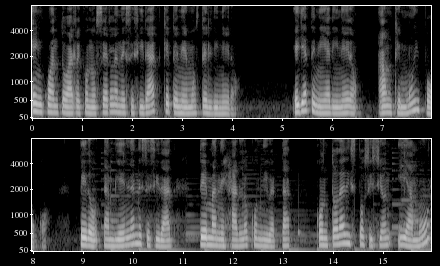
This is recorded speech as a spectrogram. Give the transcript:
en cuanto a reconocer la necesidad que tenemos del dinero. Ella tenía dinero, aunque muy poco, pero también la necesidad de manejarlo con libertad, con toda disposición y amor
